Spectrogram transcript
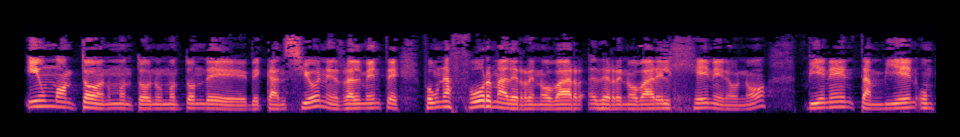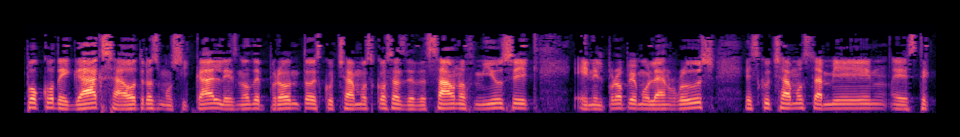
Y un montón, un montón, un montón de, de canciones. Realmente fue una forma de renovar, de renovar el género, ¿no? Vienen también un poco de gags a otros musicales, ¿no? De pronto escuchamos cosas de The Sound of Music en el propio Moulin Rouge, escuchamos también este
